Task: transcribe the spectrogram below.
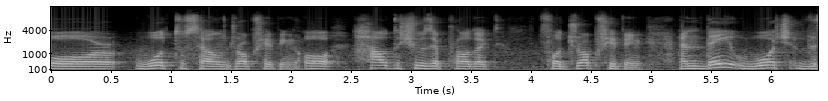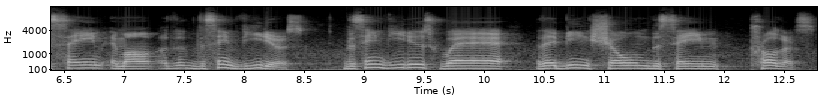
or what to sell on dropshipping or how to choose a product for dropshipping and they watch the same amount the, same videos the same videos where they're being shown the same products.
